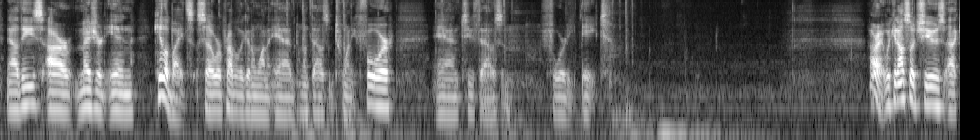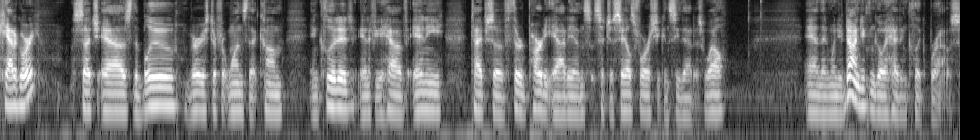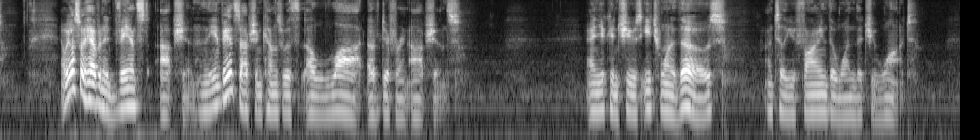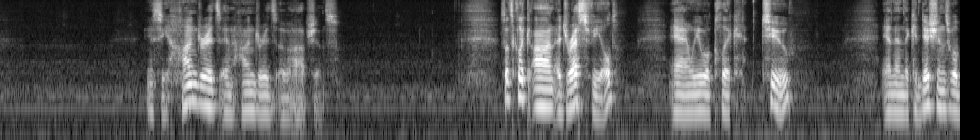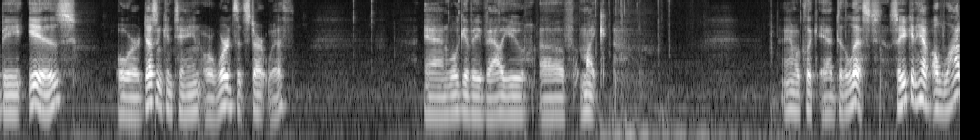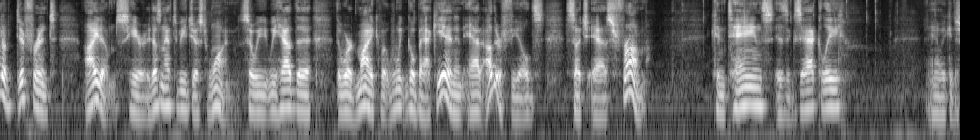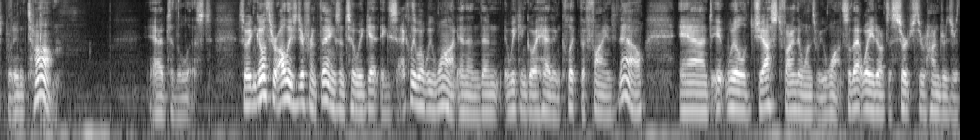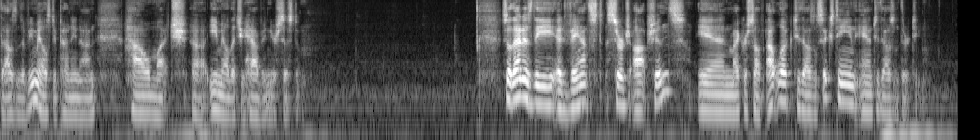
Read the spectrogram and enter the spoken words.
Now these are measured in kilobytes, so we're probably going to want to add 1024 and 2048. All right, we can also choose a category, such as the blue, various different ones that come included. And if you have any types of third-party add-ins, such as Salesforce, you can see that as well. And then when you're done, you can go ahead and click Browse. And we also have an advanced option. And the advanced option comes with a lot of different options. And you can choose each one of those until you find the one that you want. You see hundreds and hundreds of options. So let's click on address field and we will click to and then the conditions will be is or doesn't contain or words that start with. And we'll give a value of Mike. And we'll click add to the list. So you can have a lot of different items here. It doesn't have to be just one. So we, we had the, the word Mike, but we can go back in and add other fields such as from. Contains is exactly, and we can just put in Tom. Add to the list. So we can go through all these different things until we get exactly what we want, and then, then we can go ahead and click the Find Now, and it will just find the ones we want. So that way you don't have to search through hundreds or thousands of emails depending on how much uh, email that you have in your system. So that is the advanced search options in Microsoft Outlook 2016 and 2013.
